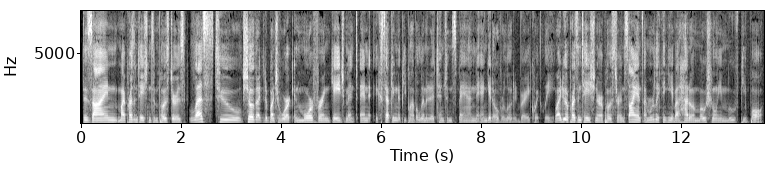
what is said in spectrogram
design my presentations and posters less to show that I did a bunch of work and more for engagement and accepting that people have a limited attention span and get overloaded very quickly. When I do a presentation or a poster in science, I'm really thinking about how to emotionally move people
